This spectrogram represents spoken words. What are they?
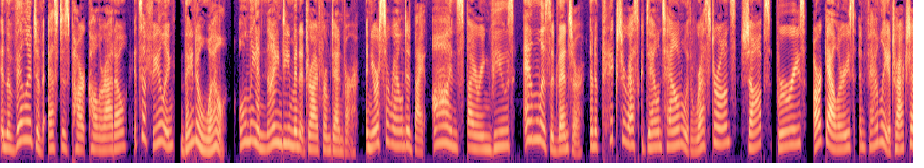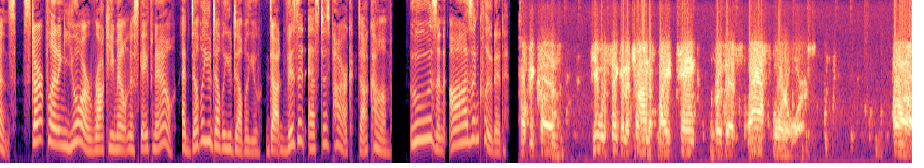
in the village of Estes Park, Colorado, it's a feeling they know well. Only a 90 minute drive from Denver, and you're surrounded by awe inspiring views, endless adventure, and a picturesque downtown with restaurants, shops, breweries, art galleries, and family attractions. Start planning your Rocky Mountain escape now at www.visitestespark.com. Oohs and ahs included. because he was thinking of trying to fight Tank for this last Border Wars. Um,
